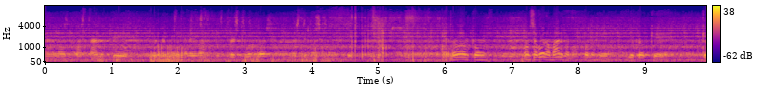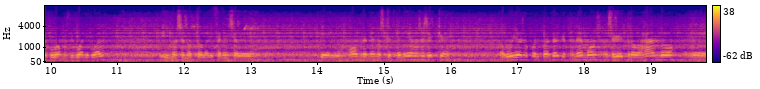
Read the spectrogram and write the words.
eh, bastante los tres puntos. Lastimosamente, vamos con un sabor amargo, ¿no? Porque yo creo que, que jugamos de igual a igual y no se notó la diferencia de, del hombre menos que teníamos. Así que orgulloso por el plantel que tenemos, a seguir trabajando. eh,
